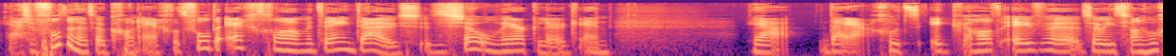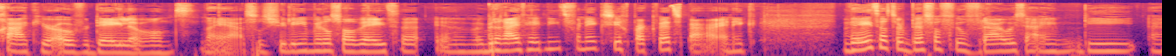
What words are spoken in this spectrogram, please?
ja, ze voelden het ook gewoon echt. Het voelde echt gewoon meteen thuis. Het is zo onwerkelijk. En ja, nou ja, goed. Ik had even zoiets van: hoe ga ik hierover delen? Want, nou ja, zoals jullie inmiddels al weten, uh, mijn bedrijf heet niet voor niks zichtbaar kwetsbaar. En ik weet dat er best wel veel vrouwen zijn die, uh,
